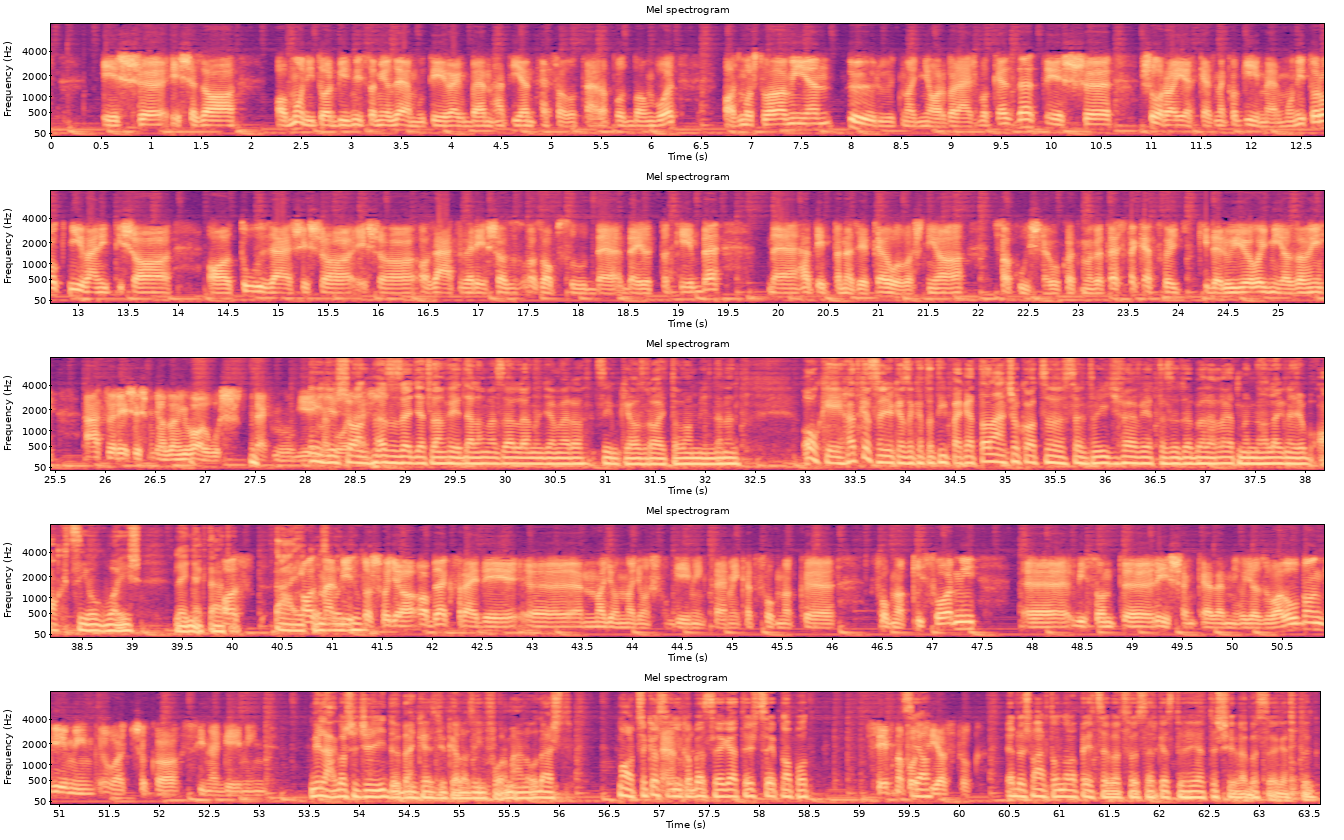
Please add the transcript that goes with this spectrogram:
és, ö, és ez a, a monitor biznisz, ami az elmúlt években hát ilyen teszalott állapotban volt, az most valamilyen őrült nagy nyargalásba kezdett, és sorra érkeznek a gamer monitorok. Nyilván itt is a, a túlzás és, a, és a, az átverés az, az abszolút be, bejött a képbe, de hát éppen ezért kell olvasni a szakújságokat, meg a teszteket, hogy kiderüljön, hogy mi az, ami átverés, és mi az, ami valós technológiai Így is van, ez az egyetlen védelem ez ellen, ugye, mert a címke az rajta van mindenen. Oké, okay, hát köszönjük ezeket a tippeket, tanácsokat, szerintem így felvérteződve bele lehet menni a legnagyobb akciókba is, lényeg tehát az, az már biztos, hogy a, a Black Friday nagyon-nagyon sok gaming terméket fognak, fognak kiszórni, viszont résen kell lenni, hogy az valóban gaming, vagy csak a színe gaming. Világos, hogy időben kezdjük el az informálódást. Marci, köszönjük Nem. a beszélgetést, szép napot! Szép napot, Szia. sziasztok! Erdős Mártonnal a PC World főszerkesztő helyettesével beszélgettünk.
